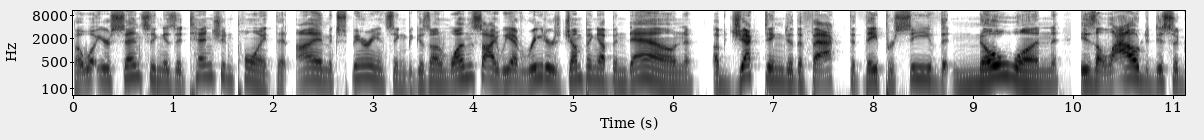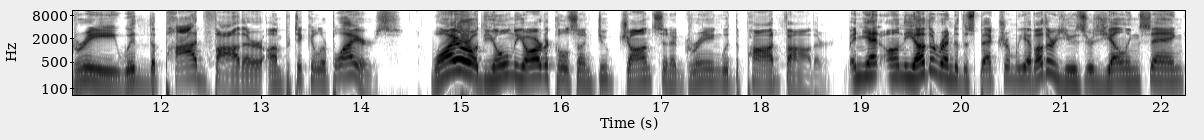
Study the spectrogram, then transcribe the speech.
But what you're sensing is a tension point that I am experiencing because on one side we have readers jumping up and down, objecting to the fact that they perceive that no one is allowed to disagree with the podfather on particular players. Why are the only articles on Duke Johnson agreeing with the podfather? And yet, on the other end of the spectrum, we have other users yelling, saying,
